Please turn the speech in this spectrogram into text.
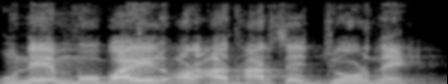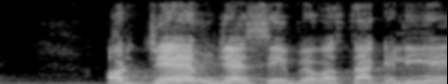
उन्हें मोबाइल और आधार से जोड़ने और जैम जैसी व्यवस्था के लिए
